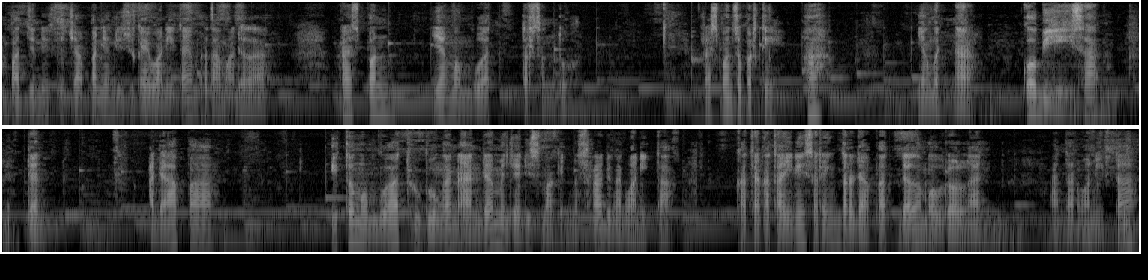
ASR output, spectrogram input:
empat jenis ucapan yang disukai wanita yang pertama adalah respon yang membuat tersentuh. Respon seperti, "Hah? Yang benar? Kok bisa?" dan "Ada apa?" Itu membuat hubungan Anda menjadi semakin mesra dengan wanita Kata-kata ini sering terdapat dalam obrolan antar wanita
